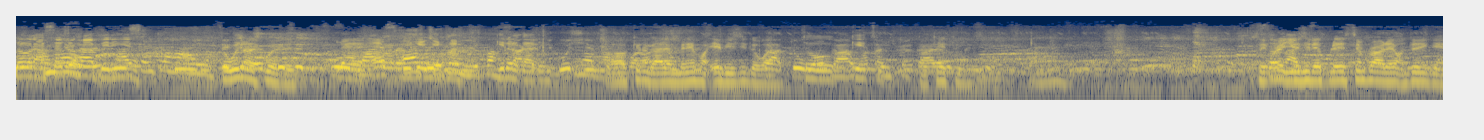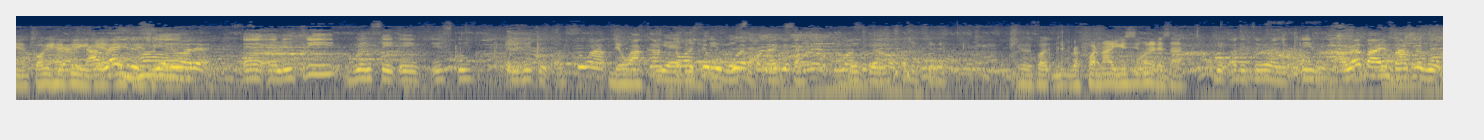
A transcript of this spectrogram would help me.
No, that's central high building here. So which one school is it? The SPK Nyenpan, kindergarten Oh, kindergarten, meaning from ABC to what? to K2. Okay, two. So you're only using the place temporarily until you can fucking help you Now, where you get see you over there? And, and the three wing state is, is school give it to us. They can't Yeah, the three with wings weapon are like you inside. for it. You want With to the know. auditorium. But for now, using one of the auditorium and the three. I read by him back it.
